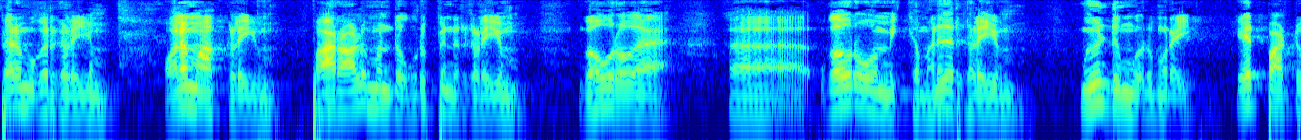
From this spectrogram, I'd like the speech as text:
பிரமுகர்களையும் வளமாக்களையும் பாராளுமன்ற உறுப்பினர்களையும் கௌரவ கௌரவமிக்க மனிதர்களையும் மீண்டும் ஒரு முறை ஏற்பாட்டு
